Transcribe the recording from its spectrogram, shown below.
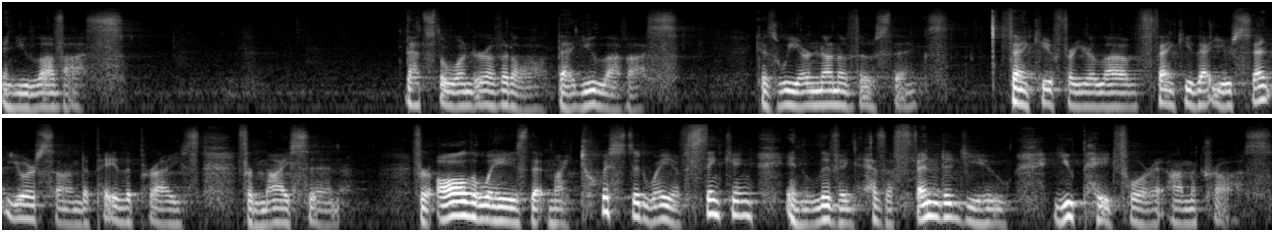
and you love us. That's the wonder of it all, that you love us because we are none of those things. Thank you for your love. Thank you that you sent your son to pay the price for my sin, for all the ways that my twisted way of thinking and living has offended you. You paid for it on the cross.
